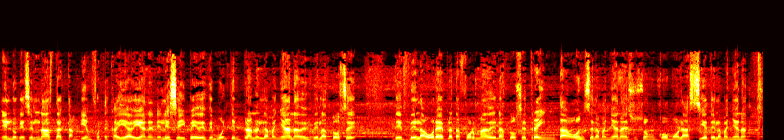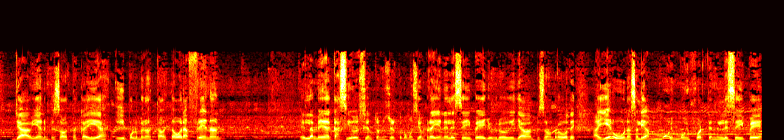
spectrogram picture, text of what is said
en lo que es el Nasdaq también fuertes caídas habían en el SIP desde muy temprano en la mañana, desde las 12, desde la hora de plataforma de las 12.30, 11 de la mañana, eso son como las 7 de la mañana, ya habían empezado estas caídas y por lo menos hasta esta hora frenan en la media casi 200, ¿no es cierto? Como siempre ahí en el SIP, yo creo que ya va a empezar un rebote. Ayer hubo una salida muy muy fuerte en el SIP,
